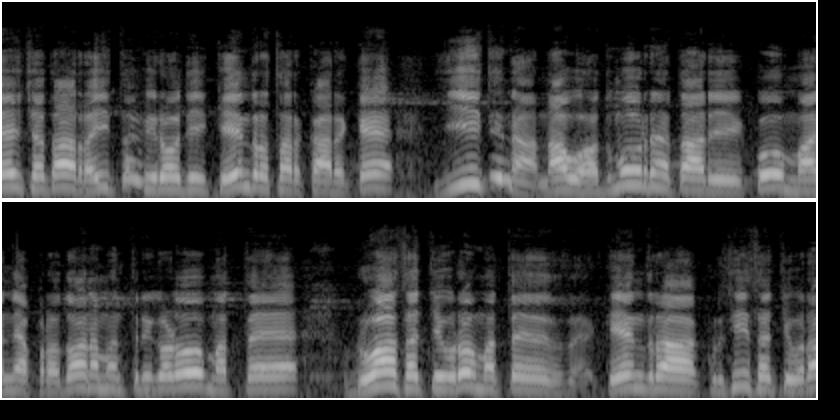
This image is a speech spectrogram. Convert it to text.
ದೇಶದ ರೈತ ವಿರೋಧಿ ಕೇಂದ್ರ ಸರ್ಕಾರಕ್ಕೆ ಈ ದಿನ ನಾವು ಹದಿಮೂರನೇ ತಾರೀಕು ಮಾನ್ಯ ಪ್ರಧಾನಮಂತ್ರಿಗಳು ಮತ್ತು ಗೃಹ ಸಚಿವರು ಮತ್ತು ಕೇಂದ್ರ ಕೃಷಿ ಸಚಿವರ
